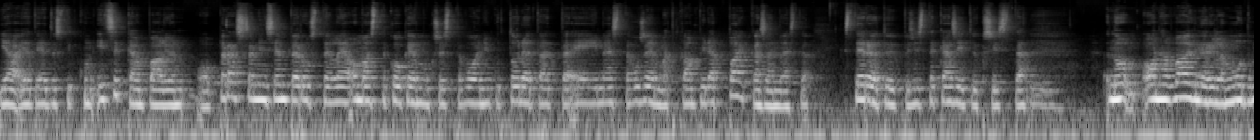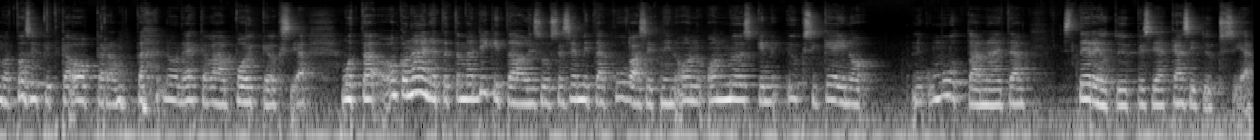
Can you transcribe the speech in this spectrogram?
ja, ja tietysti kun itse käyn paljon operassa, niin sen perusteella ja omasta kokemuksesta voi niin todeta, että ei näistä useimmatkaan pidä paikkansa näistä stereotyyppisistä käsityksistä. Mm. No onhan Wagnerilla muutama tosi pitkä opera, mutta ne on ehkä vähän poikkeuksia. Mutta onko näin, että tämä digitaalisuus ja se mitä kuvasit, niin on, on myöskin yksi keino niin kuin muuttaa näitä stereotyyppisiä käsityksiä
